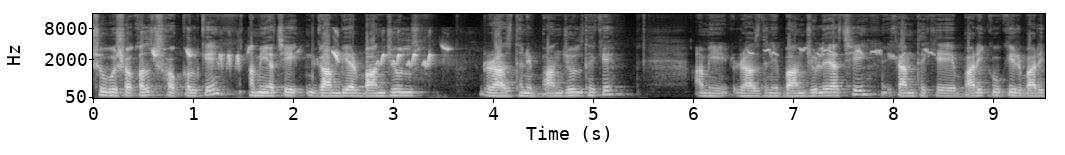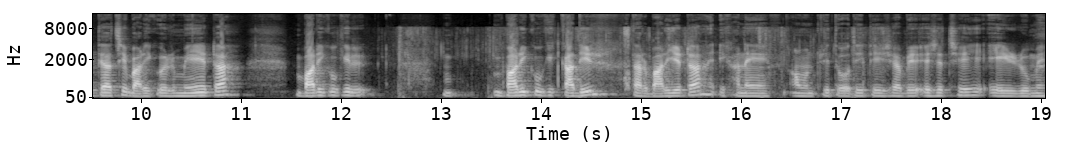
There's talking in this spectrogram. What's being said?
শুভ সকাল সকলকে। আমি আছি গাম্বিয়ার বানজুল, রাজধানী বানজুল থেকে। আমি রাজধানী বানজুলে আছি। এখান থেকে বাড়িকুকির বাড়িতে আছি। বাড়িকুকির মেয়েটা বাড়িকুকির বাড়িকুকি কাদির, তার বাড়ি এটা। এখানে আমন্ত্রিত অতিথি হিসাবে এসেছে। এই রুমে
